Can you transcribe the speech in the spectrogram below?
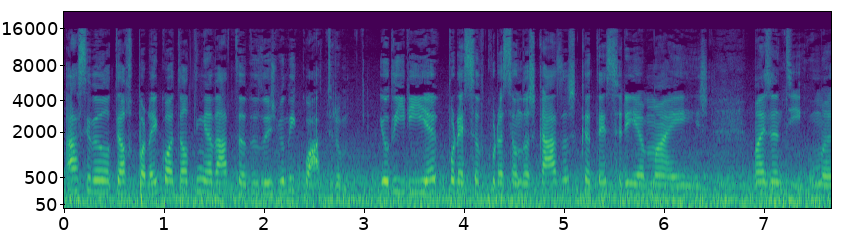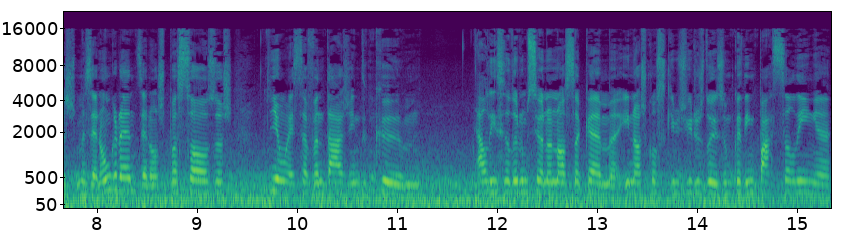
à saída do hotel reparei que o hotel tinha data de 2004. Eu diria, por essa decoração das casas, que até seria mais, mais antigo, mas, mas eram grandes, eram espaçosos, tinham essa vantagem de que a Alice adormeceu na nossa cama e nós conseguimos vir os dois um bocadinho para a salinha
